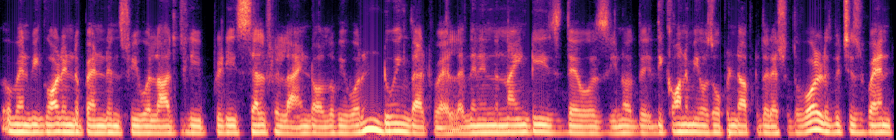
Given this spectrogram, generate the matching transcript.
when we got independence we were largely pretty self-reliant although we weren't doing that well and then in the 90s there was you know the, the economy was opened up to the rest of the world which is when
